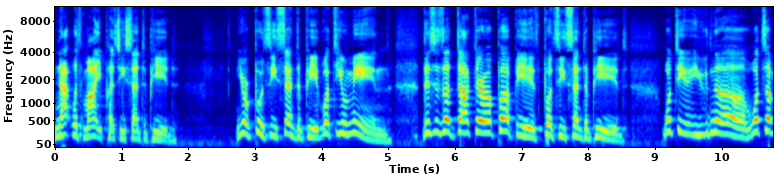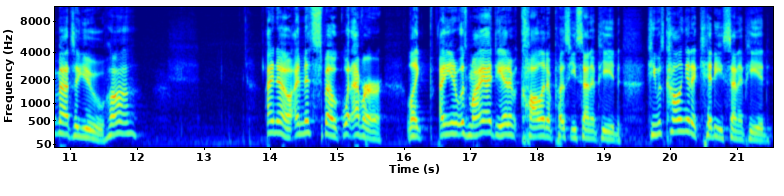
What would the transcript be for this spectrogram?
Not with my pussy centipede. Your pussy centipede? What do you mean? This is a Doctor of Puppies pussy centipede. What do you, you know? What's the matter, you, huh? I know, I misspoke, whatever. Like, I mean, it was my idea to call it a pussy centipede. He was calling it a kitty centipede.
